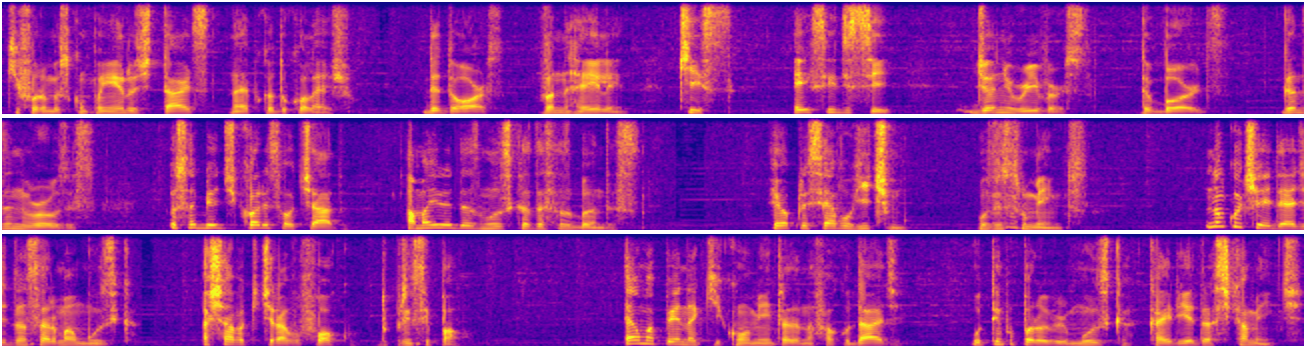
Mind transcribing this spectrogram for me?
que foram meus companheiros de tardes na época do colégio. The Doors, Van Halen, Kiss, ACDC, Johnny Rivers, The Birds, Guns N' Roses. Eu sabia de cor e salteado a maioria das músicas dessas bandas. Eu apreciava o ritmo, os instrumentos. Não curtia a ideia de dançar uma música. Achava que tirava o foco do principal. É uma pena que, com a minha entrada na faculdade, o tempo para ouvir música cairia drasticamente,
